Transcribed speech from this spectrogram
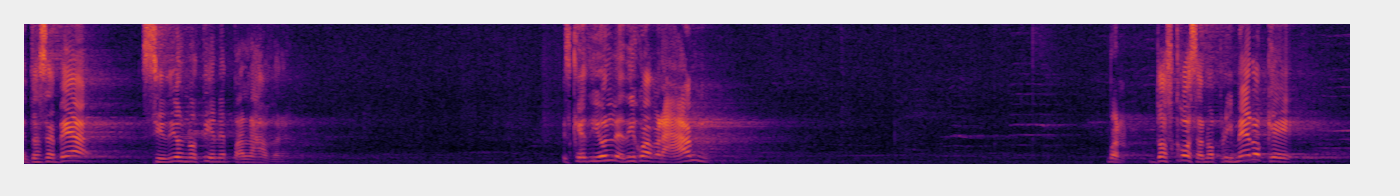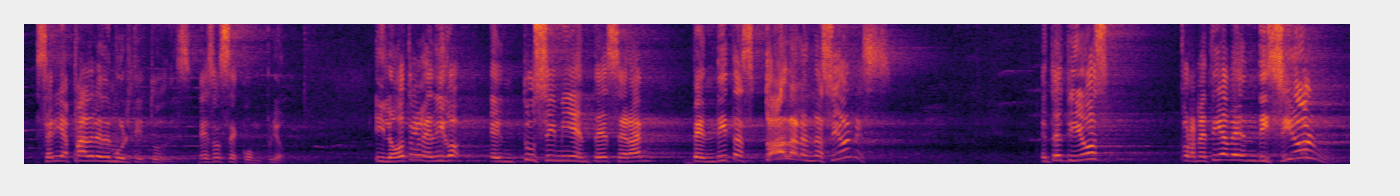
Entonces vea si Dios no tiene palabra. Es que Dios le dijo a Abraham, bueno, dos cosas, ¿no? Primero que sería padre de multitudes, eso se cumplió. Y lo otro le dijo, en tu simiente serán benditas todas las naciones. Entonces Dios prometía bendición.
